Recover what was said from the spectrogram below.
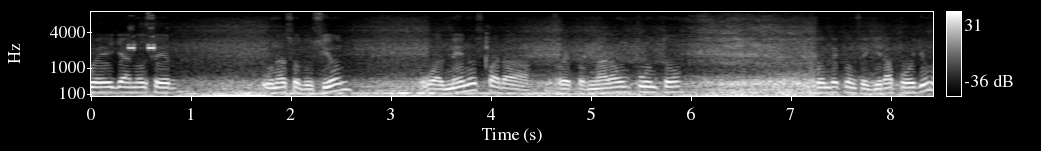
puede ya no ser una solución o al menos para retornar a un punto donde conseguir apoyo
